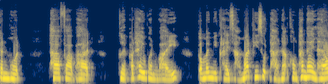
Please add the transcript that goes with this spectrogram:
กันหมด ถ้าฝ่าบาทเกิดพระไทยวันไหว ก็ไม่มีใครสามารถพิสูจน์ฐานะของท่านได้แล้ว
